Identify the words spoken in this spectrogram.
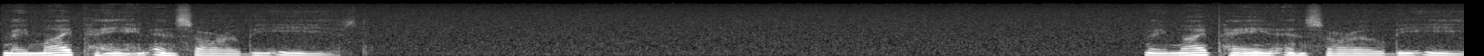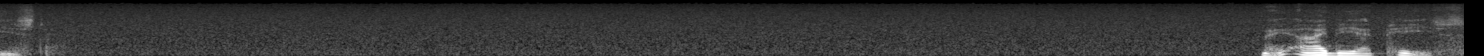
May my pain and sorrow be eased. May my pain and sorrow be eased. May I be at peace.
